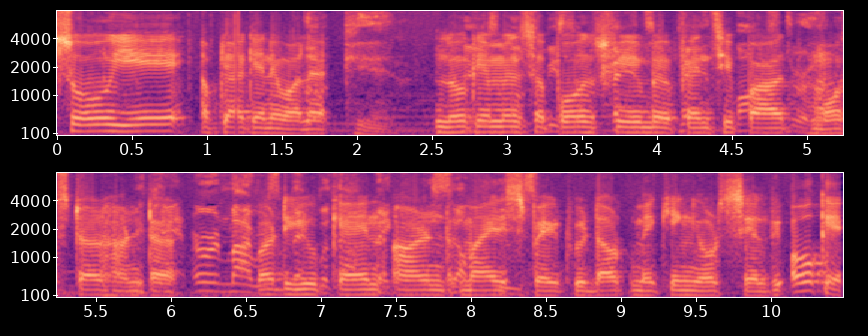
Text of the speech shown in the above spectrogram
सो so, ये अब क्या कहने वाला है. Look, I mean, suppose we be fancy path monster hunter, but you can earn my respect without making yourself. Okay,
